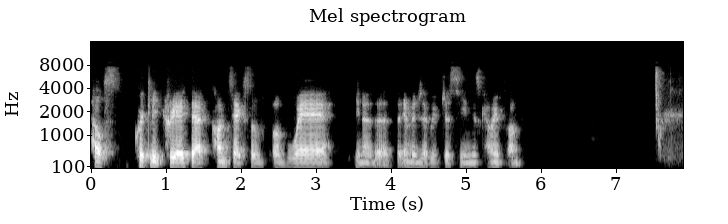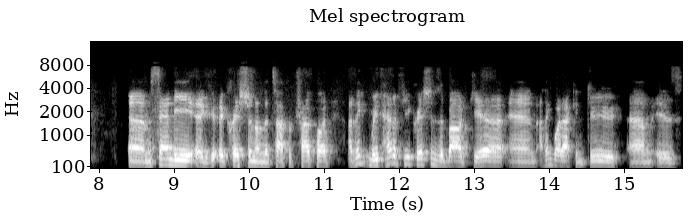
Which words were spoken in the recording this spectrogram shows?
helps quickly create that context of of where you know the the image that we've just seen is coming from um, Sandy, a, a, question on the type of tripod. I think we've had a few questions about gear, and I think what I can do um, is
